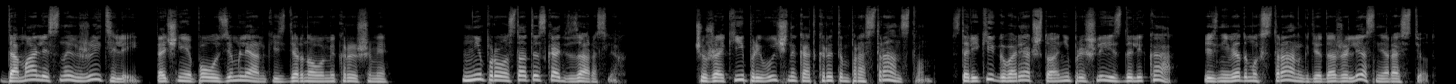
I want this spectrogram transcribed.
Дома лесных жителей, точнее полуземлянки с дерновыми крышами, не просто отыскать в зарослях. Чужаки привычны к открытым пространствам. Старики говорят, что они пришли издалека, из неведомых стран, где даже лес не растет.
